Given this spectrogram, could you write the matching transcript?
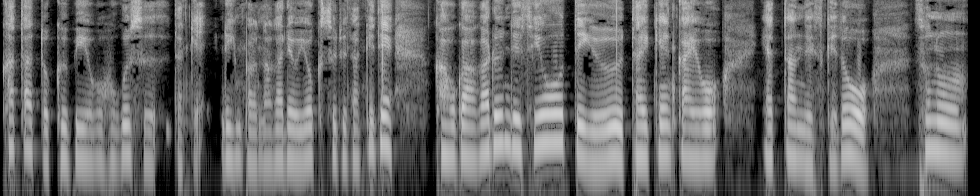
肩と首をほぐすだけ、リンパの流れを良くするだけで顔が上がるんですよっていう体験会をやったんですけど、その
